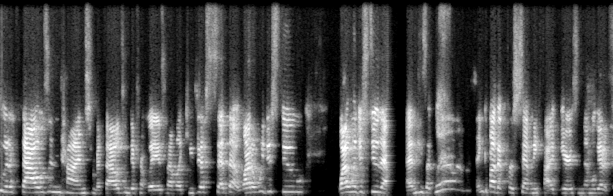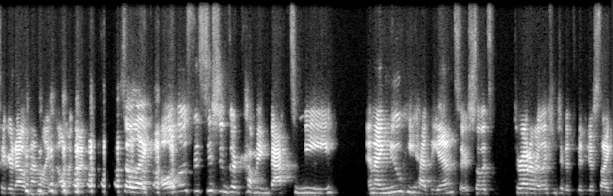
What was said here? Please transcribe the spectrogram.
to it a thousand times from a thousand different ways. And I'm like, you just said that. Why don't we just do, why don't we just do that? And he's like, well, think about it for 75 years and then we'll get it figured out. And I'm like, oh my God. So like all those decisions are coming back to me. And I knew he had the answer. So it's throughout our relationship, it's been just like,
